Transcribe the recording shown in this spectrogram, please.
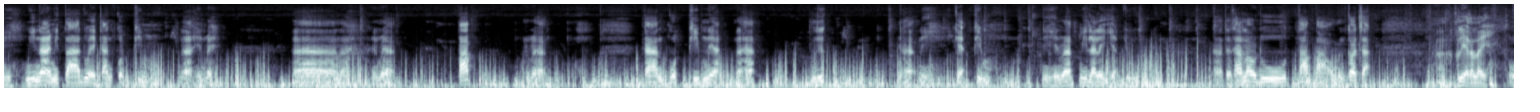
นี่มีหน้ามีตาด้วยการกดพิมพ์นะเห็นไหมอ่านะเห็นไหมฮะปั๊บเห็นไหมฮะการกดพิมพ์เนี่ยนะฮะลึกนะฮะนี่แกะพิมพ์นี่เห็นไหมมีรายละเอียดอยู่ แต่ถ้าเราดูตาเปล่ามันก็จะเขาเรียกอะไรโอ้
